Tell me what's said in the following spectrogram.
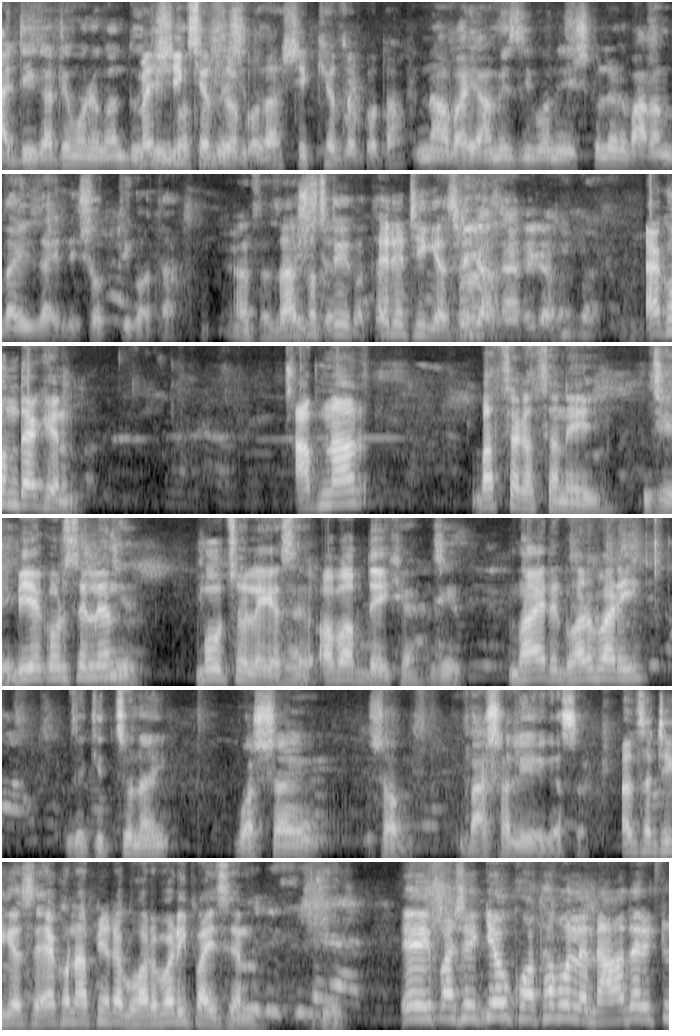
আইডি কার্ডে মনে করেন দুই তিন বছর যোগ্যতা তো। শিক্ষার যোগ্যতা না ভাই আমি জীবনে স্কুলের বারান্দায় যাইনি সত্যি কথা। আচ্ছা যা সত্যি এটা ঠিক আছে। ঠিক আছে হ্যাঁ, ঠিক আছে। এখন দেখেন আপনার বাচ্চা কাচ্চা নেই। জি। বিয়ে করছিলেন। বউ চলে গেছে অভাব দেখে। জি। ভাইয়ের ঘর বাড়ি যে কিচ্ছু নাই বর্ষায় সব বাসা নিয়ে গেছে। আচ্ছা ঠিক আছে। এখন আপনি একটা ঘর বাড়ি পাইছেন। জি। এই পাশে কেউ কথা বললেন আমাদের একটু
